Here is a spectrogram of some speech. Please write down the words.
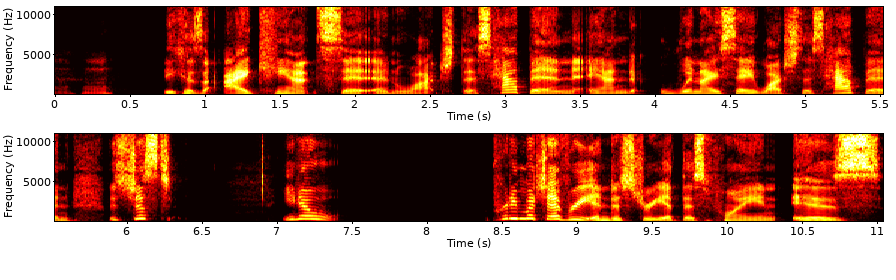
Mhm. because I can't sit and watch this happen. And when I say watch this happen, it's just, you know, pretty much every industry at this point is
